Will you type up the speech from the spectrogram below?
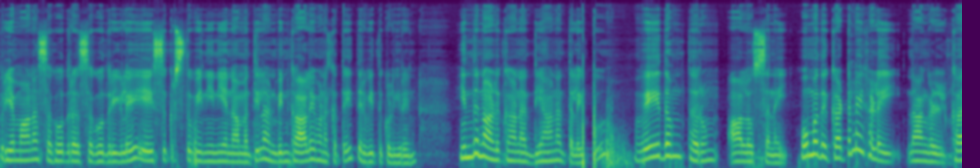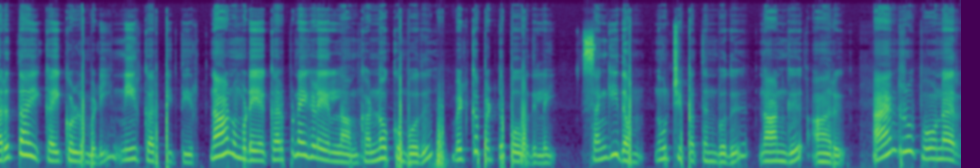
பிரியமான சகோதர சகோதரிகளே இயேசு கிறிஸ்துவின் இனிய நாமத்தில் அன்பின் காலை வணக்கத்தை தெரிவித்துக் கொள்கிறேன். இந்த நாளுக்கான தியான தலைப்பு வேதம் தரும் ஆலோசனை. உமது கட்டளைகளை நாங்கள் கருத்தாய் கைக்கொள்ளும்படி நீர் கற்பித்தீர். நான் உம்முடைய கற்பனைகளை எல்லாம் கண்ணோக்கும் போது வெட்கப்பட்டு போவதில்லை. சங்கீதம் நூற்றி பத்தொன்பது நான்கு ஆறு. ஆண்ட்ரூ போனர்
